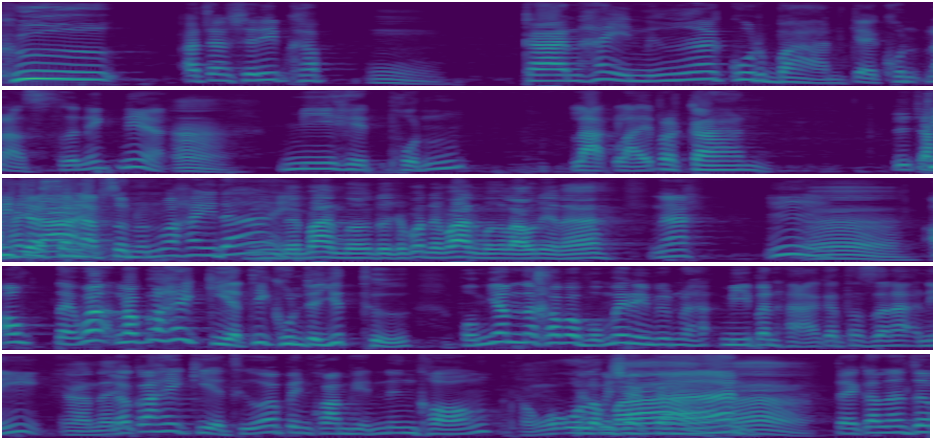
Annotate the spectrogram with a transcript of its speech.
คืออาจารย์ชริฟครับอืมการให้เนื้อกุรบาน แก่คนตัดสนิกเนี่ยอ่ามีเหตุผลหลากหลายประการ ที่จะที่ให้จะได้สนับสนุนว่าให้ได้ในบ้านเมืองโดยเฉพาะในบ้านเมืองเราเนี่ยนะนะอืมอ่า เอาแต่ว่าเราก็ให้เกียรติที่คุณจะยึดถือ ผมย้ำนะครับว่าผมไม่ได้มีปัญหามีปัญหากับทัศนะนี้อ่าในแล้วก็ให้เกียรติถือว่าเป็นความเห็นหนึ่งของของอุลามะนักวิชาการอ่าแต่กำลังจะ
